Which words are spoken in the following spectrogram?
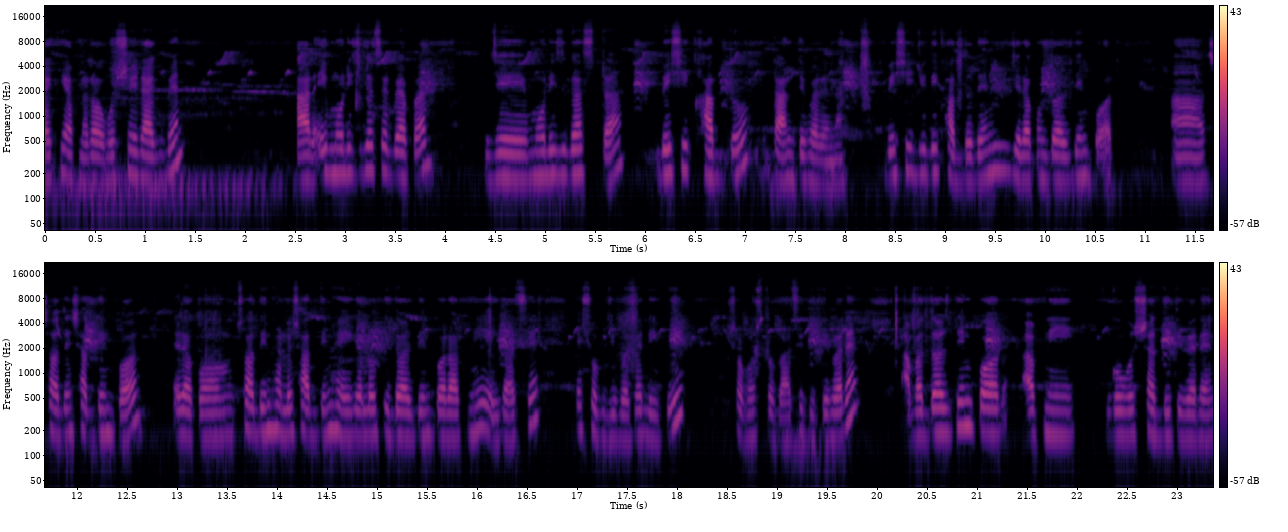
রাখি, আপনারা অবশ্যই রাখবেন। আর এই মরিচ গাছের ব্যাপার, যে মরিচ গাছটা বেশি খাদ্য টানতে পারে না। বেশি যদি খাদ্য দেন, যেরকম দশ দিন পর ছ দিন, সাত দিন পর, এরকম ছ দিন হলে সাত দিন হয়ে গেল কি দশ দিন পর আপনি এই গাছে এই সবজি পচা লিকুইড সমস্ত গাছে দিতে পারেন। আবার দশ দিন পর আপনি গোবর সার দিতে পারেন।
